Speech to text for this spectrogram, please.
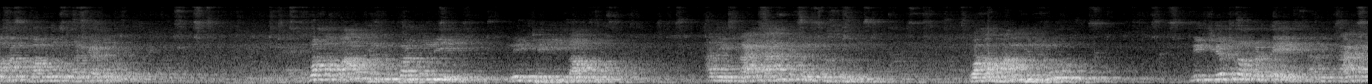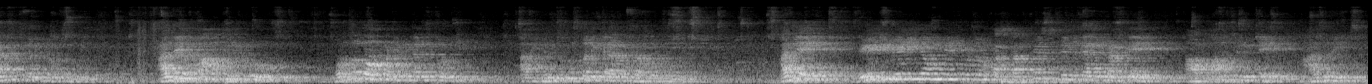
మహానుభావుడు అడిగాడు ఒక వాక్యం పడుతుంది నీ చెయ్యి కాదు అది తాగడానికి పనికి వస్తుంది. ఒక వాక్యము నీ చేతిలో పడితే అది తాగడానికి పనికి అదే వాక్యము బుర్రలో పడింది అనుకోండి అది ఎందుకు పరికరాలు పోతుంది అదే వేడి వేడిగా ఉండేటువంటి ఒక సర్ఫేస్ మీద కానీ పడితే ఆ వాక్యంటే ఆదరించింది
